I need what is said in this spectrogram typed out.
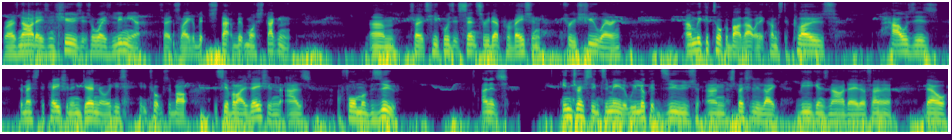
Whereas nowadays in shoes, it's always linear, so it's like a bit a bit more stagnant. Um, so he calls it sensory deprivation through shoe wearing, and we could talk about that when it comes to clothes, houses, domestication in general. He's, he talks about the civilization as a form of zoo, and it's interesting to me that we look at zoos and especially like vegans nowadays they'll trying to, they'll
